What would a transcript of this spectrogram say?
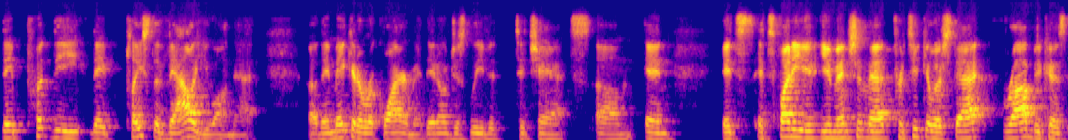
they put the they place the value on that. Uh, they make it a requirement. They don't just leave it to chance. Um, and it's it's funny you, you mentioned that particular stat, Rob, because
